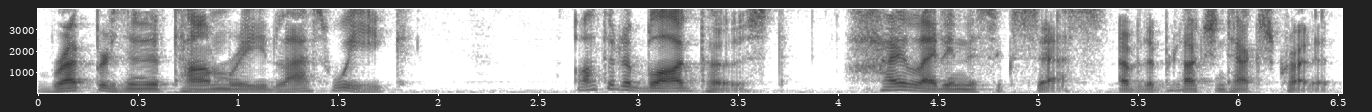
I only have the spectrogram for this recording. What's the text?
Representative Tom Reed last week authored a blog post highlighting the success of the production tax credit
